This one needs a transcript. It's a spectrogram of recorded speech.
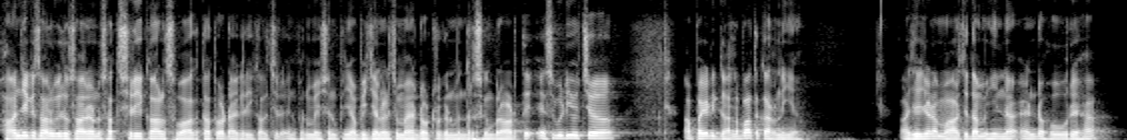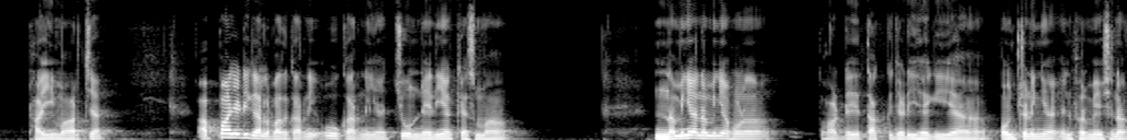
ਹਾਂਜੀ ਕਿਸਾਨ ਵੀਰੋ, ਸਾਰਿਆਂ ਨੂੰ ਸਤਿ ਸ਼੍ਰੀ ਅਕਾਲ, ਸਵਾਗਤ ਆ ਤੁਹਾਡਾ ਐਗਰੀਕਲਚਰ ਇਨਫੋਰਮੇਸ਼ਨ ਪੰਜਾਬੀ ਚੈਨਲ 'ਚ। ਮੈਂ ਡਾਕਟਰ ਗੁਰਮਿੰਦਰ ਸਿੰਘ ਬਰਾੜ ਤੇ ਇਸ ਵੀਡੀਓ 'ਚ ਆਪਾਂ ਜਿਹੜੀ ਗੱਲਬਾਤ ਕਰਨੀ ਆ, ਅਜੇ ਜਿਹੜਾ ਮਾਰਚ ਦਾ ਮਹੀਨਾ ਐਂਡ ਹੋ ਰਿਹਾ 28 ਮਾਰਚ ਹੈ ਆਪਾਂ ਜਿਹੜੀ ਗੱਲਬਾਤ ਕਰਨੀ, ਉਹ ਕਰਨੀ ਆ ਝੋਨੇ ਦੀਆਂ ਕਿਸਮਾਂ। ਨਵੀਆਂ ਨਵੀਆਂ ਹੁਣ ਤੁਹਾਡੇ ਤੱਕ ਜਿਹੜੀ ਹੈਗੀ ਆ, ਪਹੁੰਚਣੀਆਂ ਇਨਫੋਰਮੇਸ਼ਨਾਂ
